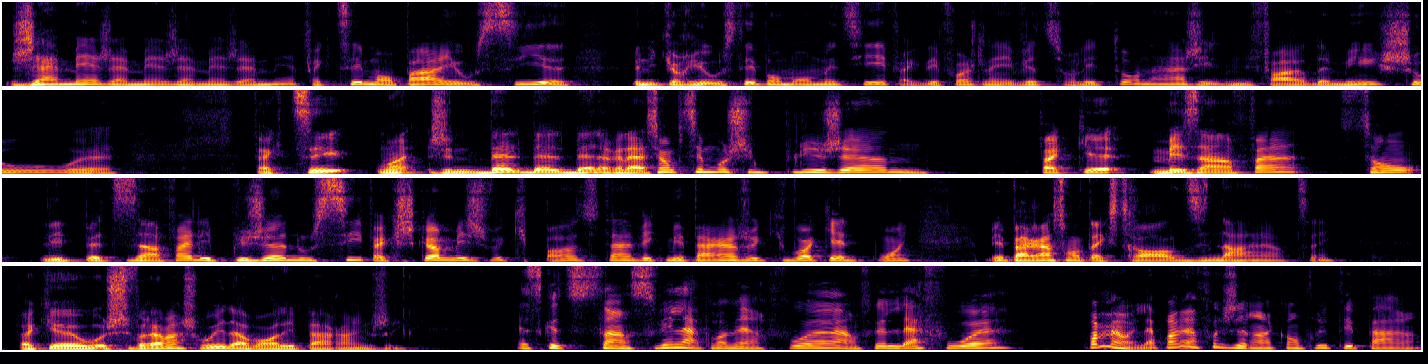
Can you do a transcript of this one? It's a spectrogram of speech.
Jamais, jamais, jamais, jamais. Fait que, tu sais, mon père a aussi euh, une curiosité pour mon métier. Fait que des fois, je l'invite sur les tournages. Il est venu faire de mes shows. euh. Fait que, tu sais, ouais, j'ai une belle, belle, belle relation. Puis, tu sais, moi, je suis le plus jeune. Fait que mes enfants sont les petits-enfants les plus jeunes aussi. Fait que je suis comme, mais je veux qu'ils passent du temps avec mes parents. Je veux qu'ils voient à quel point mes parents sont extraordinaires, tu sais. Fait que je suis vraiment choyé d'avoir les parents que j'ai. Est-ce que tu t'en souviens la première fois, en fait, la fois, la première fois que j'ai rencontré tes parents?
